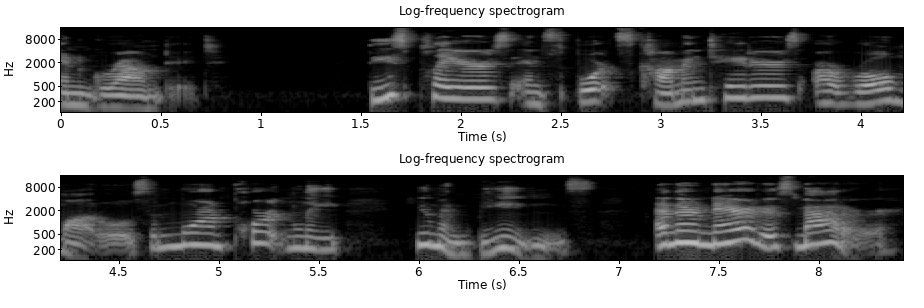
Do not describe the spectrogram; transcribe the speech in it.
and grounded. These players and sports commentators are role models and, more importantly, human beings, and their narratives matter.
